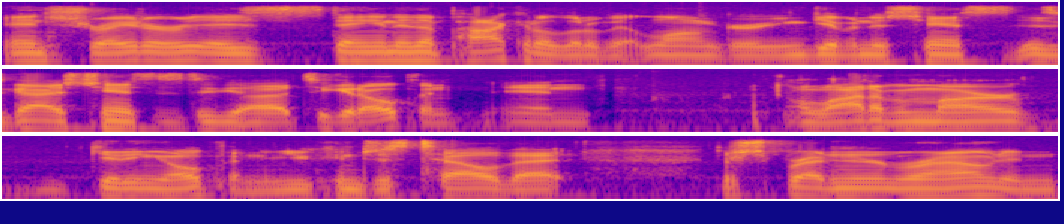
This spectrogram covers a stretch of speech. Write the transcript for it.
And Shrader is staying in the pocket a little bit longer and giving his chance his guys chances to uh, to get open. And a lot of them are getting open, and you can just tell that they're spreading it around. And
